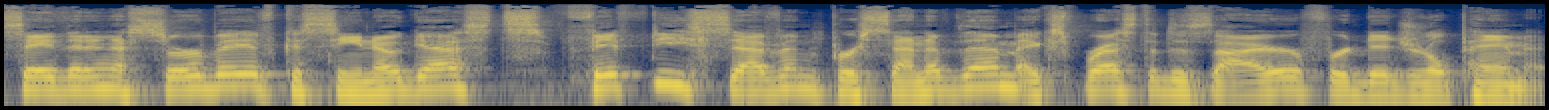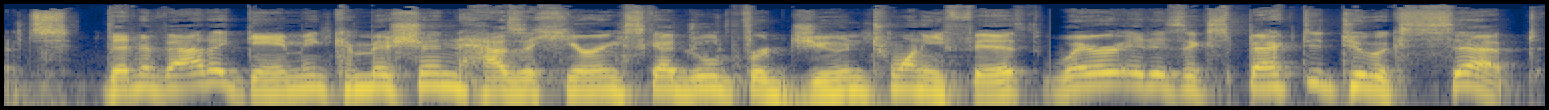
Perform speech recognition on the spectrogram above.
say that in a survey of casino guests, 57% of them expressed a desire for digital payments. The Nevada Gaming Commission has a hearing scheduled for June 25th where it is expected to accept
